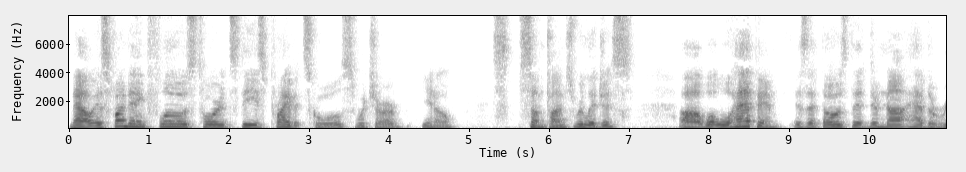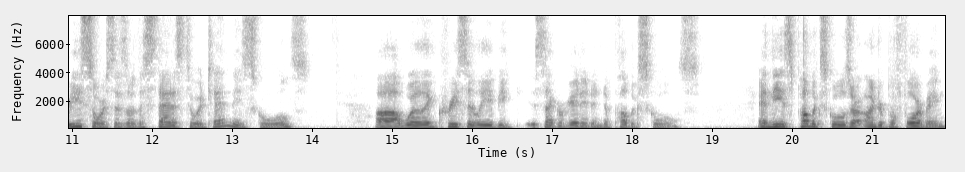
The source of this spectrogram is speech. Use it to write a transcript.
Now, as funding flows towards these private schools, which are, you know, sometimes religious, uh, what will happen is that those that do not have the resources or the status to attend these schools uh, will increasingly be segregated into public schools. And these public schools are underperforming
